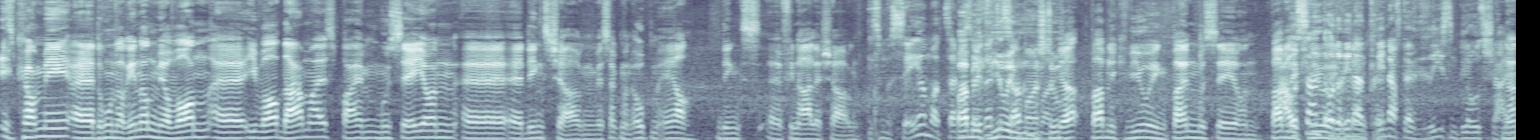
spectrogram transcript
ich kann mich äh, daran erinnern, wir waren, äh, ich war damals beim Museum äh, äh, Dings schauen, wie sagt man, Open Air Dings äh, Finale schauen. Das Museum hat zusammen Public selber Viewing gesagt, meinst du? Ja, Public Viewing beim Museum. Public Ausland Viewing, oder innen drin auf der riesen Großscheibe? Nein,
